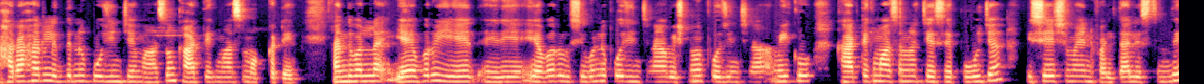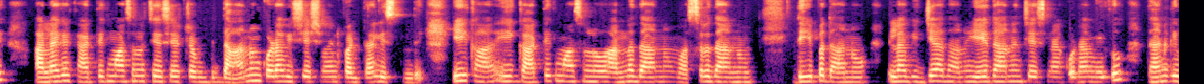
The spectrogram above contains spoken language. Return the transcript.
హరహరులు ఇద్దరిని పూజించే మాసం కార్తీక మాసం ఒక్కటే. అందువల్ల ఎవరు ఏ ఏ- ఎవరు శివుణ్ణి పూజించినా విష్ణువుని పూజించినా మీకు కార్తీక మాసంలో చేసే పూజ విశేషమైన ఫలితాలు ఇస్తుంది. అలాగే కార్తీక మాసంలో చేసేటువంటి దానం కూడా విశేషమైన ఫలితాలు ఇస్తుంది. ఈ కా ఈ కార్తీక మాసంలో అన్నదానం వస్త్రదానం దీపదానం ఇలా విద్యాదానం ఏ దానం చేసినా కూడా మీకు దానికి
